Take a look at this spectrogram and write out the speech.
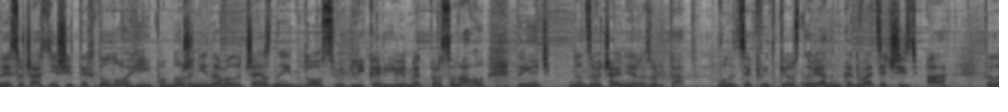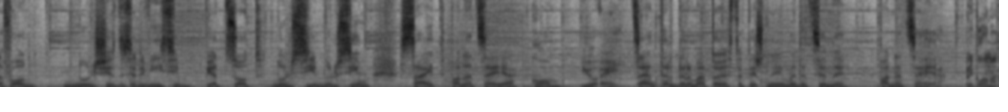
найсучасніші технології, помножені на величезний досвід лікарів і медперсоналу, дають надзвичайний результат. Вулиця Квітки Основ'яненка, 26А, телефон 068 500 0707, сайт panaceia.com.ua. Центр дерматоестетичної медицини Панацея. Реклама.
